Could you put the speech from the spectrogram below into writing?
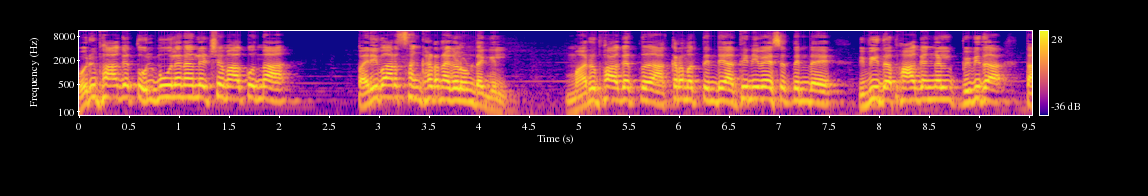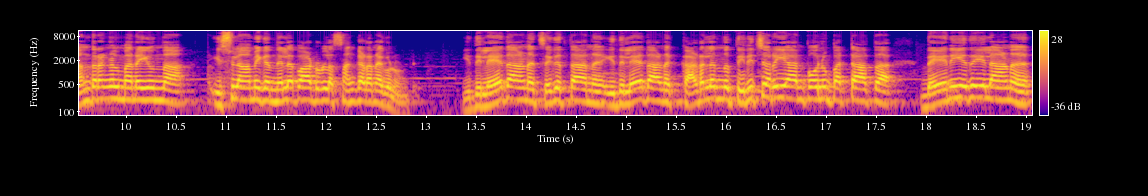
ഒരു ഭാഗത്ത് ഉന്മൂലനം ലക്ഷ്യമാക്കുന്ന പരിവാർ സംഘടനകളുണ്ടെങ്കിൽ മറുഭാഗത്ത് അക്രമത്തിന്റെ അധിനിവേശത്തിന്റെ വിവിധ ഭാഗങ്ങൾ വിവിധ തന്ത്രങ്ങൾ മനയുന്ന ഇസ്ലാമിക നിലപാടുള്ള സംഘടനകളുണ്ട്. ഇതിലേതാണ് ചെകുത്താന് ഇതിലേതാണ് കടലെന്ന് തിരിച്ചറിയാൻ പോലും പറ്റാത്ത ദയനീയതയിലാണ്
